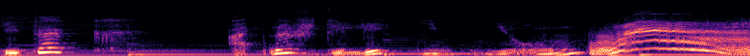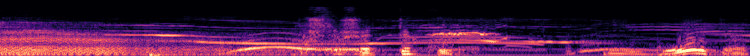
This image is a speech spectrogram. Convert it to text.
Итак, однажды летним днем... Да что же это такое? Не год, а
